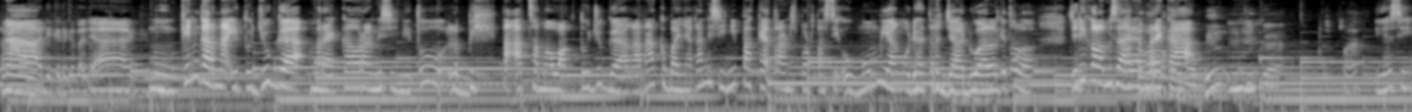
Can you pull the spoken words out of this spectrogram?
Nah. Nah, deket-deket aja ah, gitu. mungkin karena itu juga mereka orang di sini tuh lebih taat sama waktu juga karena kebanyakan di sini pakai transportasi umum yang udah terjadwal gitu loh jadi kalau misalnya Atau mereka mobil Mhm. juga cepat iya sih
